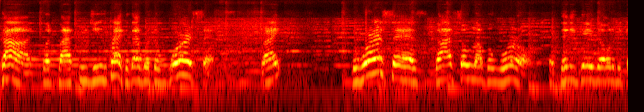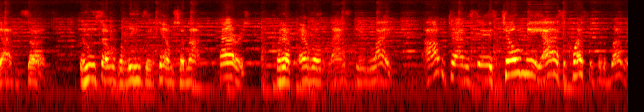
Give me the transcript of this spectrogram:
God, but by through Jesus Christ, because that's what the word says, right? The word says God so loved the world, but then he gave the only begotten son. And whosoever believes in him shall not perish, but have everlasting life. I'm trying to say is show me, I asked a question for the brother.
